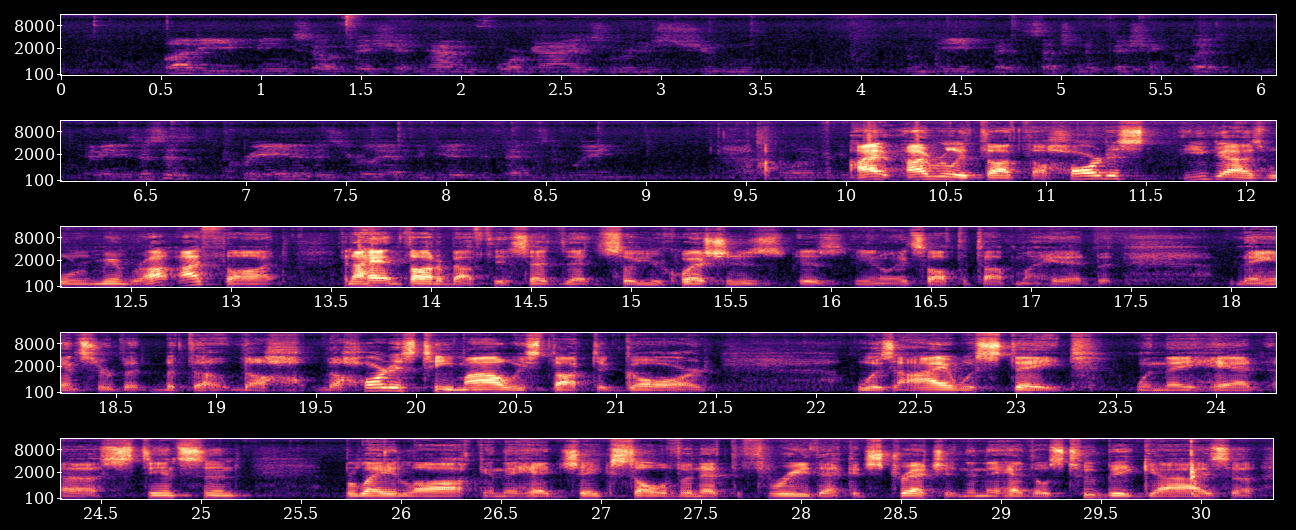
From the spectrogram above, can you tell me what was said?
Buddy being so efficient and having four guys who are just shooting from deep at such an efficient clip, I mean, is this as creative as you really have to get defensively? uh, going up against- I, I really thought the hardest you guys will remember. I, I thought, and I hadn't thought about this. That, that so your question is is you know it's off the top of my head, but the answer. But but the the the hardest team I always thought to guard was Iowa State when they had uh, Stinson, Blalock, and they had Jake Sullivan at the three that could stretch it, and then they had those two big guys. Uh,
